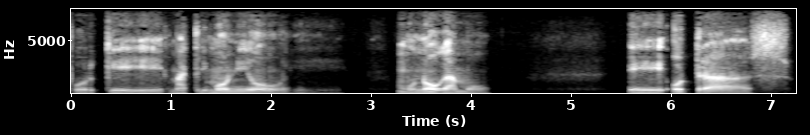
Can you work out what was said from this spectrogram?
porque el matrimonio eh, monógamo, eh, otras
